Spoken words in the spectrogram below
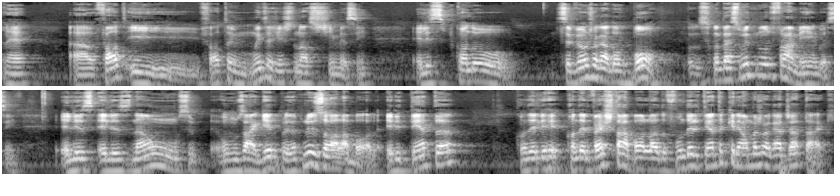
Né? Uh, falta, e falta muita gente do nosso time, assim. Eles, quando você vê um jogador bom, isso acontece muito no Flamengo, assim. Eles, eles não. Um zagueiro, por exemplo, não isola a bola. Ele tenta. Quando ele, quando ele vai chutar a bola lá do fundo, ele tenta criar uma jogada de ataque.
